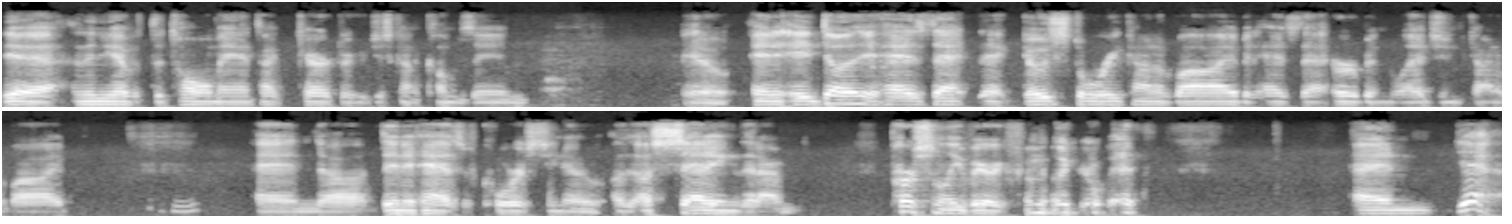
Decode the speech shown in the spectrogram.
Yeah, and then you have the tall man type of character who just kind of comes in, you know, and it, it does. It has that that ghost story kind of vibe. It has that urban legend kind of vibe, Mhm. and uh, then it has, of course, you know, a, a setting that I'm personally very familiar with. And yeah,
